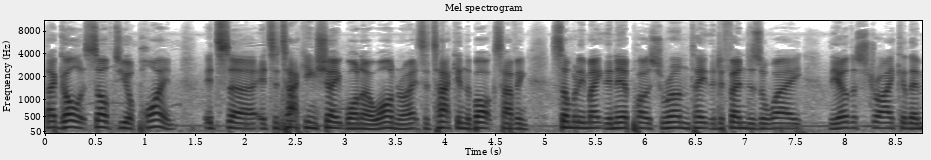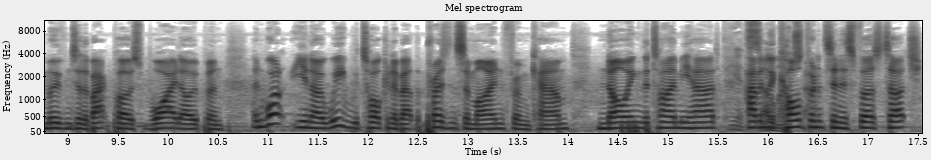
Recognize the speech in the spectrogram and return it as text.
that goal itself, to your point, it's uh, it's attacking shape 101, right? It's attacking the box, having somebody make the near post run, take the defenders away, the other striker then moving to the back post wide open. And what you know, we were talking about the presence of mind from Cam, knowing the time he had, He had having so the time. confidence in his first touch.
